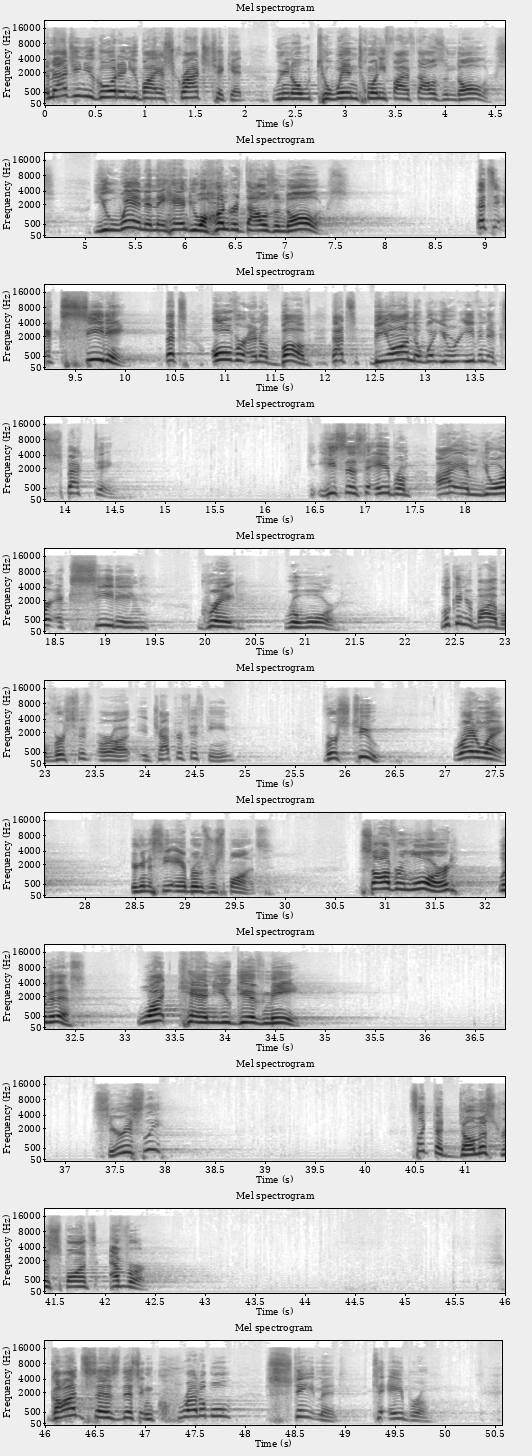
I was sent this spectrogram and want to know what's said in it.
Imagine you go out and you buy a scratch ticket, you know, to win $25,000. You win and they hand you $100,000. That's exceeding. That's over and above. That's beyond the, what you were even expecting. He says to Abram, I am your exceeding great reward. Look in your Bible, verse or uh, in chapter 15, verse 2. Right away, you're going to see Abram's response. Sovereign Lord, look at this. What can you give me? Seriously? It's like the dumbest response ever. God says this incredible statement to Abram.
